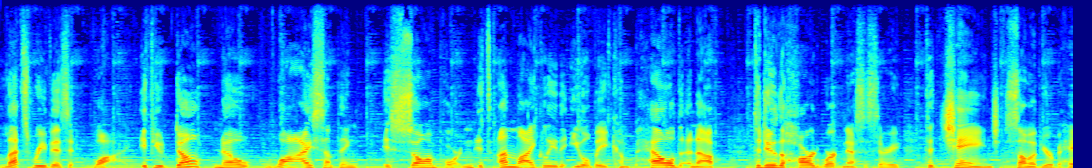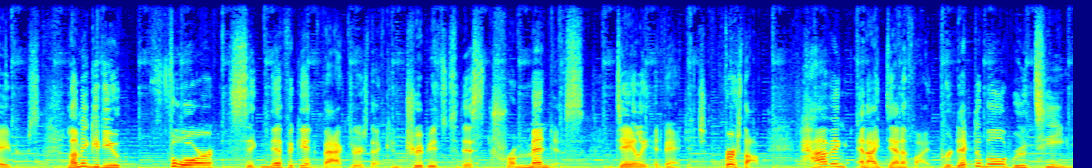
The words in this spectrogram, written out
let's revisit why. If you don't know why something is so important, it's unlikely that you will be compelled enough to do the hard work necessary to change some of your behaviors. Let me give you four significant factors that contributes to this tremendous daily advantage. First off, having an identified predictable routine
